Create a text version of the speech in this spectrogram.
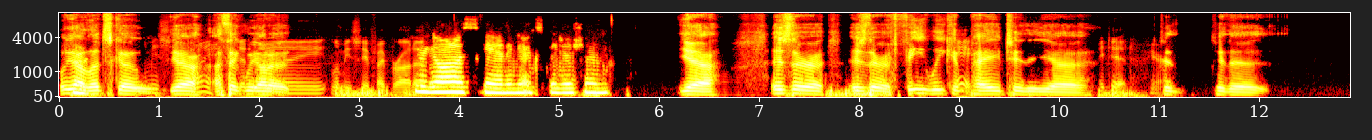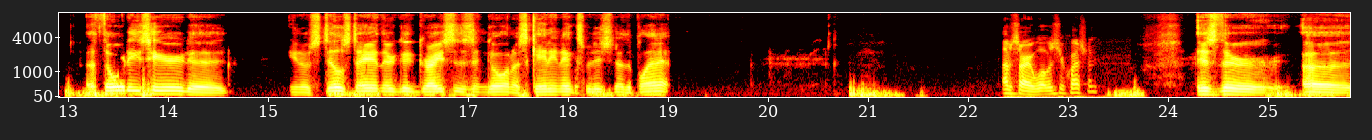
Well, yeah, let's go. Let Yeah, did I think we ought to. I- let me see if i brought Should we go on a scanning expedition? Yeah, is there a is there a fee we can Hey. pay to the i did Here. to- uh to the authorities here to you know still stay in their good graces and go on a scanning expedition of the planet? I'm sorry what was your question? Is there uh,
